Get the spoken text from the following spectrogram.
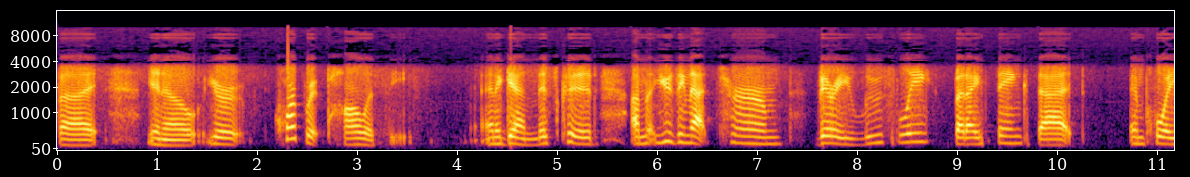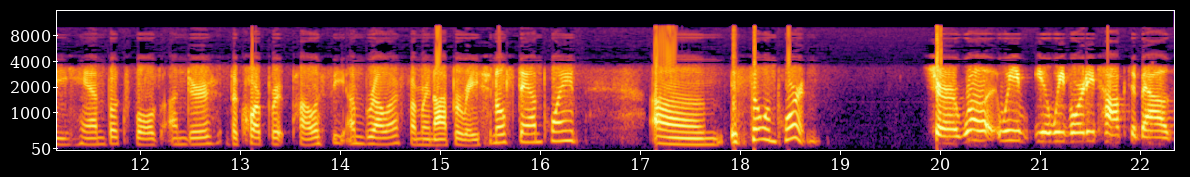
But, you know, your corporate policies. And again, this could, I'm using that term very loosely but I think that employee handbook falls under the corporate policy umbrella from an operational standpoint um, is so important. Sure. Well, we've you know, we've already talked about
